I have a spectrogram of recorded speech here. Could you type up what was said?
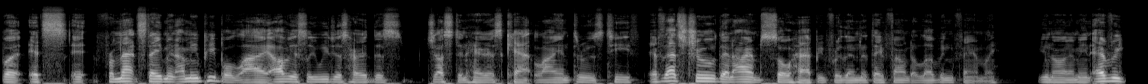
but it's it, from that statement. I mean, people lie. Obviously, we just heard this Justin Harris cat lying through his teeth. If that's true, then I am so happy for them that they found a loving family. You know what I mean? Every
